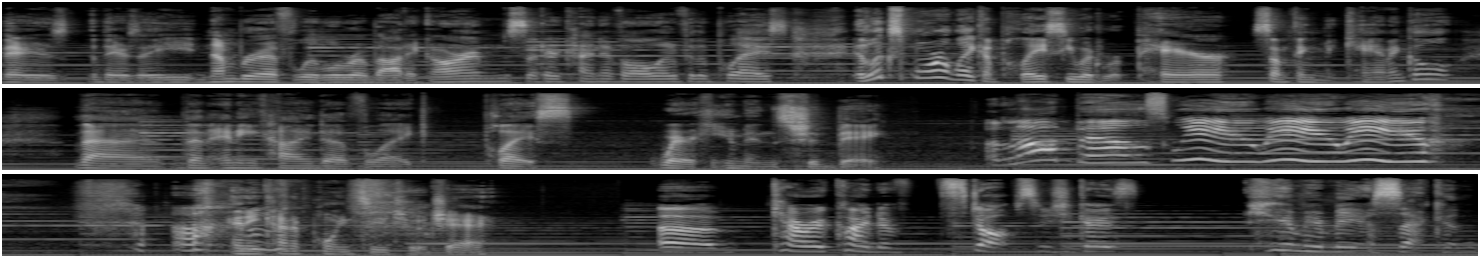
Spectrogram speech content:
There's there's a number of little robotic arms that are kind of all over the place. It looks more like a place you would repair something mechanical than than any kind of like place where humans should be. Alarm bells! Wee wee wee. Uh, And he kind of points you to a chair. um, Caro kind of stops and she goes, Humor me a second.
